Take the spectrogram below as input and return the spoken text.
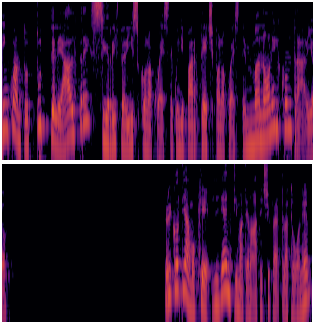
in quanto tutte le altre si riferiscono a queste, quindi partecipano a queste, ma non il contrario. Ricordiamo che gli enti matematici per Platone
